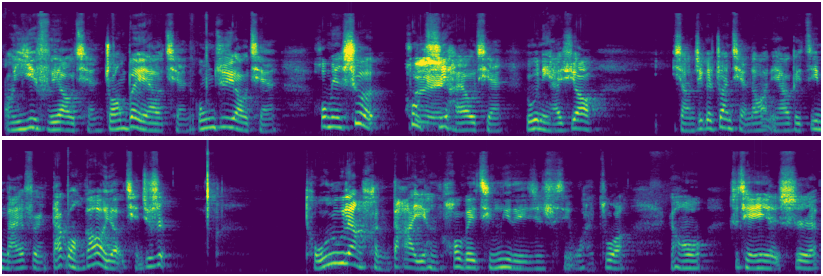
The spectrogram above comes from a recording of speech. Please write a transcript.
然后衣服要钱，装备要钱，工具要钱，后面摄后期还要钱。如果你还需要想这个赚钱的话，你还要给自己买粉，打广告也要钱，就是投入量很大，也很耗费精力的一件事情，我还做了。然后之前也是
